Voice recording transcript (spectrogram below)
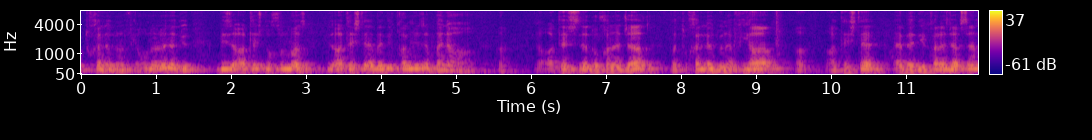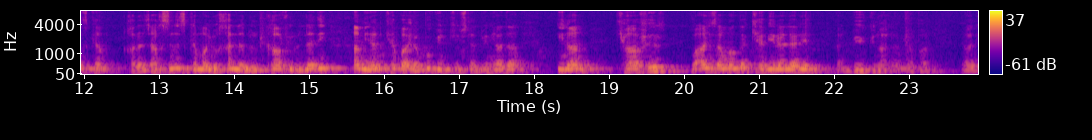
ve tuhalledun fiha. Onlar öyle diyor. Bize ateş dokunmaz. Biz ateşte ebedi kalmayacağız. Bela. Ha. Ateş size dokunacak ve tuhalledun fiha. Ha. Ateşte ebedi kalacaksınız. Kalacaksınız kema yuhalledun kafirun lezi aminel kebaire. Bugünkü işte dünyada inan kafir ve aynı zamanda kebireleri yani büyük günahları yapan. Yani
